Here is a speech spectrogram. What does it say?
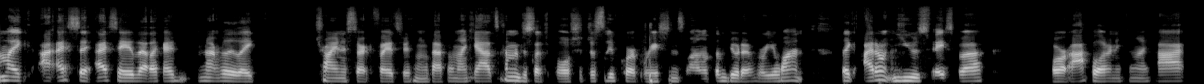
I'm like I, I say I say that like I'm not really like trying to start fights or anything like that. But I'm like, yeah, it's kind of just such bullshit. Just leave corporations alone. Let them do whatever you want. Like I don't use Facebook or Apple or anything like that.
